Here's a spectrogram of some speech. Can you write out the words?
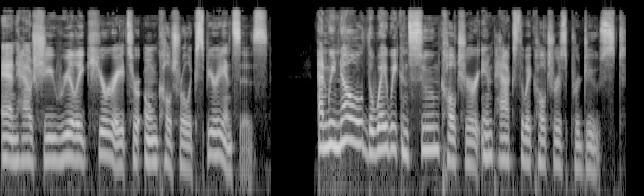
and how she really curates her own cultural experiences. And we know the way we consume culture impacts the way culture is produced.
